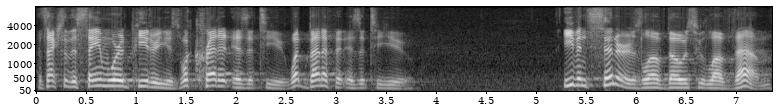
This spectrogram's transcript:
That's actually the same word Peter used. What credit is it to you? What benefit is it to you? Even sinners love those who love them,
